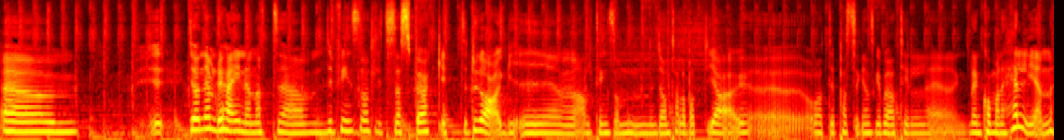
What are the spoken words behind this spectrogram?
Um, jag nämnde här innan att uh, det finns något lite så spökigt drag i uh, allting som John Talabot gör uh, och att det passar ganska bra till uh, den kommande helgen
